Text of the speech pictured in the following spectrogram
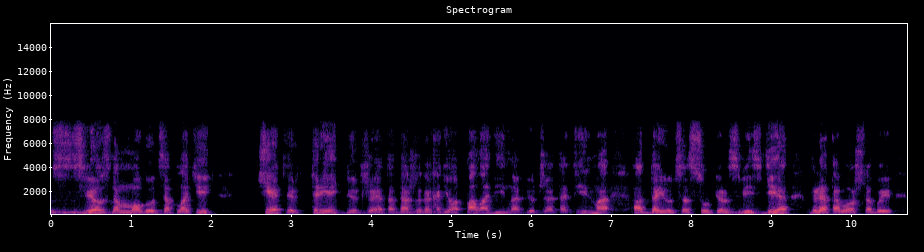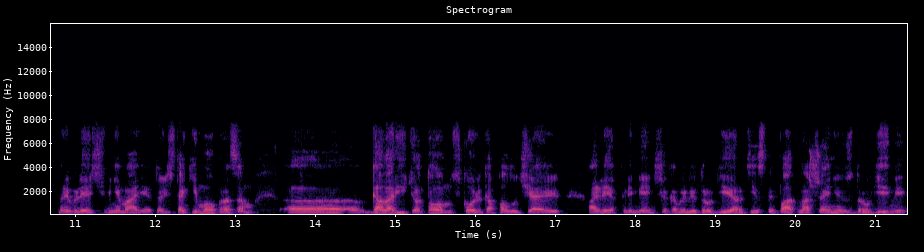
звездам могут заплатить четверть, треть бюджета, даже доходила половина бюджета фильма отдаются суперзвезде для того, чтобы привлечь внимание. То есть таким образом э, говорить о том, сколько получает Олег Клеменщиков или другие артисты по отношению с другими,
